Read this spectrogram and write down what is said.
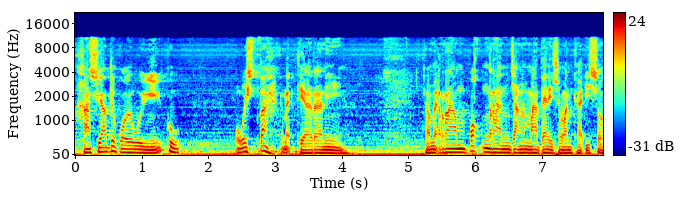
khasiatnya kaya wingiku wis tah kena diarani. Sampai rampok ngerancang materi sawan gak iso.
